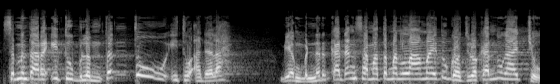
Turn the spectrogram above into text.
Sementara itu belum tentu itu adalah yang benar. Kadang sama teman lama itu gojlokan itu ngaco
